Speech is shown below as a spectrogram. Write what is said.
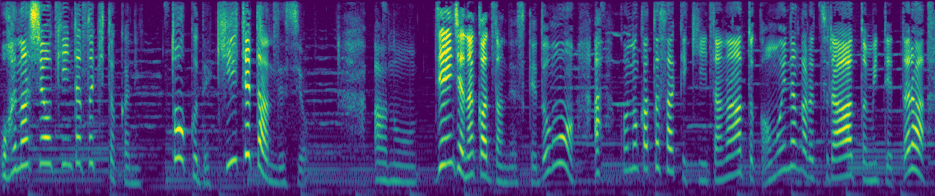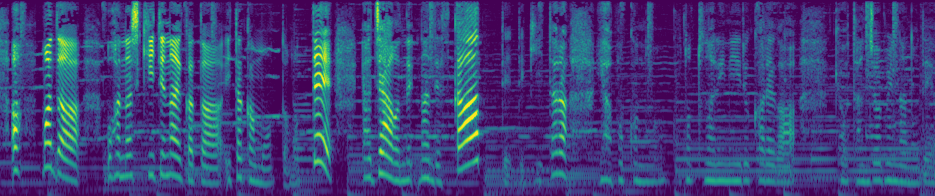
お話を聞いた時とかにトークで聞いてたんですよ。あの全員じゃなかったんですけどもあこの方さっき聞いたなとか思いながらつらーっと見てったらあまだお話聞いてない方いたかもと思って「あじゃあ、ね、何ですか?」って言って聞いたら「いや僕のこの隣にいる彼が今日誕生日なので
